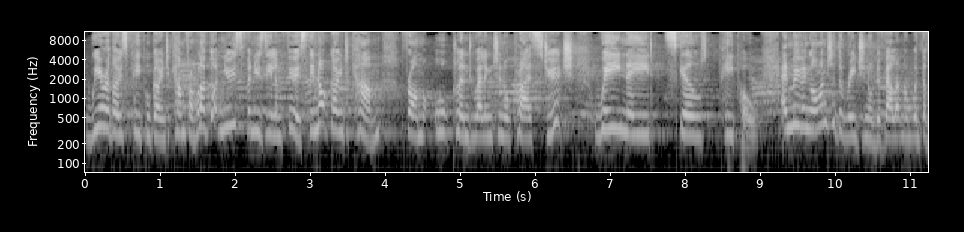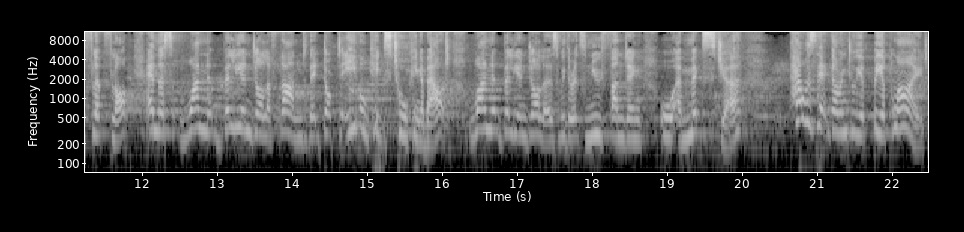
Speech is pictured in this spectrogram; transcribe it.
Where are those people going to come from? Well, I've got news for New Zealand First. They're not going to come from Auckland, Wellington, or Christchurch. We need skilled people. And moving on to the regional development with the flip flop and this $1 billion fund that Dr. Evil keeps talking about $1 billion, whether it's new funding or a mixture. How is that going to be applied?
